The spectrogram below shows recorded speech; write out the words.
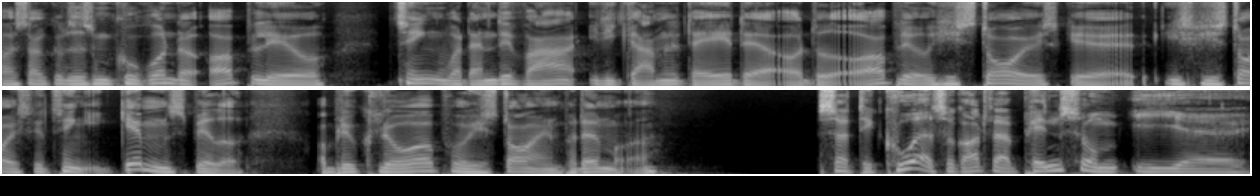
og så ligesom kunne rundt og opleve ting, hvordan det var i de gamle dage der, og du ved, opleve historiske, historiske ting igennem spillet, og blive klogere på historien på den måde. Så det kunne altså godt være pensum i, øh,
